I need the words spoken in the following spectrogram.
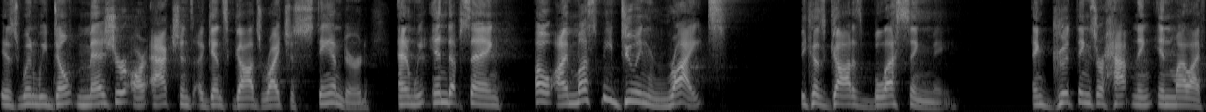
is when we don't measure our actions against God's righteous standard and we end up saying, Oh, I must be doing right because God is blessing me and good things are happening in my life.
